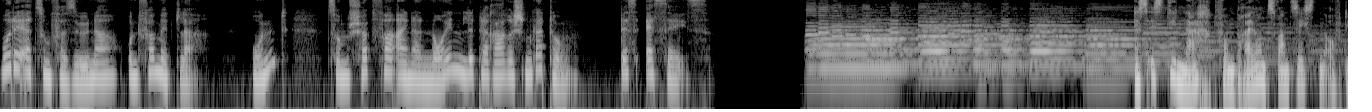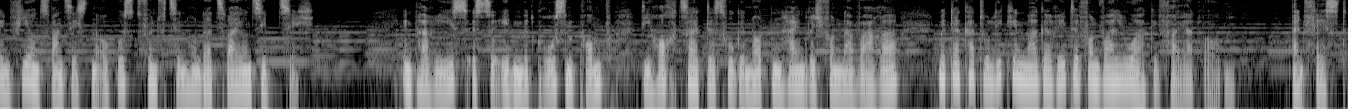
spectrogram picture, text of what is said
wurde er zum Versöhner und Vermittler und zum Schöpfer einer neuen literarischen Gattung, des Essays. Es ist die Nacht vom 23. auf den 24. August 1572. In Paris ist soeben mit großem Pomp die Hochzeit des Hugenotten Heinrich von Navarra mit der Katholikin Margarete von Valois gefeiert worden. Ein Fest,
